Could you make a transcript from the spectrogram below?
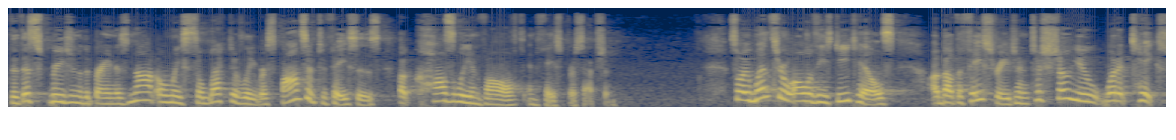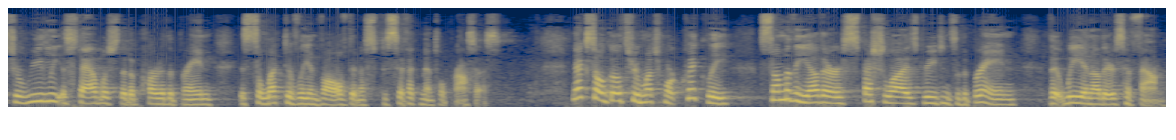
that this region of the brain is not only selectively responsive to faces, but causally involved in face perception. So I went through all of these details about the face region to show you what it takes to really establish that a part of the brain is selectively involved in a specific mental process. Next, I'll go through much more quickly some of the other specialized regions of the brain that we and others have found.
